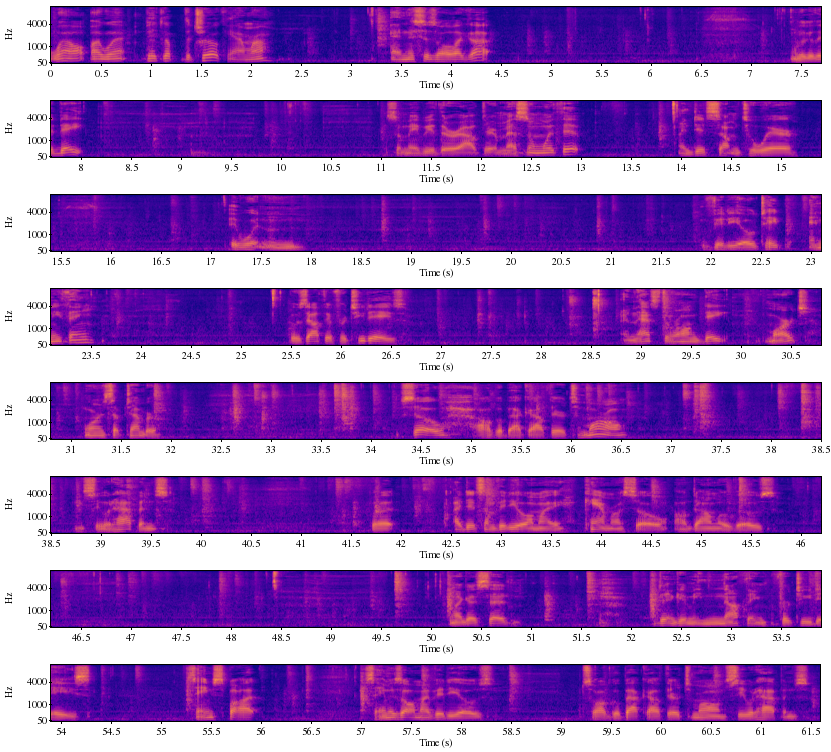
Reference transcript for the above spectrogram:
Well, I went, picked up the trail camera, and this is all I got. Look at the date. So maybe they're out there messing with it and did something to where it wouldn't videotape anything. It was out there for two days. And that's the wrong date. March. We're in September. So, I'll go back out there tomorrow and see what happens. But I did some video on my camera, so I'll download those. Like I said, didn't give me nothing for two days. Same spot, same as all my videos. So I'll go back out there tomorrow and see what happens.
